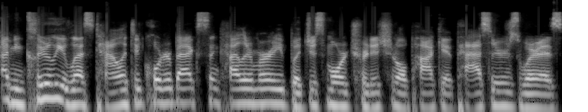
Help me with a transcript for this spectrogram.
I mean, clearly less talented quarterbacks than Kyler Murray, but just more traditional pocket passers. Whereas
